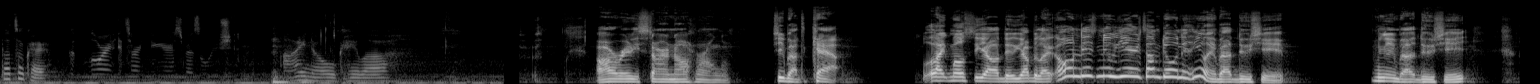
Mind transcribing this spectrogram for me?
that's okay. But Lauren, it's our New Year's resolution. I know, Kayla. Already starting off wrong. She about to cap. Like most of y'all do. Y'all be like, oh, this New Year's, I'm doing it. You ain't about to do shit. You ain't about to do shit.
